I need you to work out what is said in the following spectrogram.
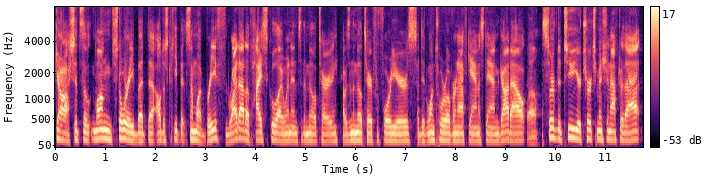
Gosh, it's a long story, but uh, I'll just keep it somewhat brief. Right out of high school, I went into the military. I was in the military for four years. I did one tour over in Afghanistan, got out, Wow. served a two year church mission after that.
